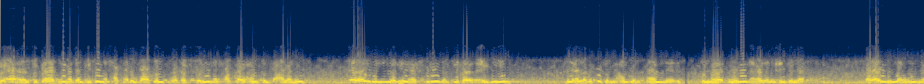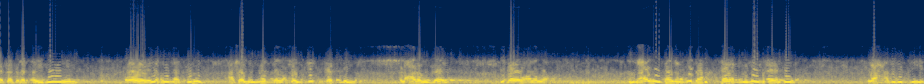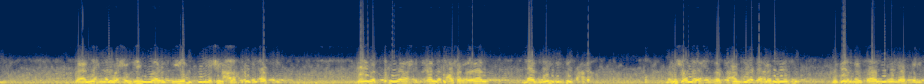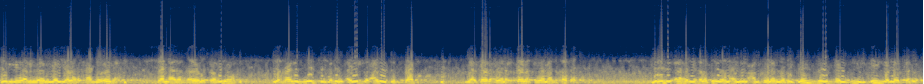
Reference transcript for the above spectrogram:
يا أهل الكتاب لما تلبسون الحق بالباطل وتكسرون الحق وأنتم تعلمون. فويل للذين يكتمون الكتاب بأيديهم لأنك الكتب من عندهم قال ثم يقولون هذا من عند الله. فويل لهم مما كتبت أيديهم وويل لهم مما كتبت عشان المادة وعشان كسب الحرم إزاي؟ يغيروا على الله. لأي إنسان كده ثلاث نزول الآية الأولى. واحد في الدين. لأن إحنا الوحيدين الواردين اللي ماشيين على الطريق الأصلي. زي ما تقول واحد خلف 10 عيال لازم ينزل تسعة. مفيش إلا واحد بس يا يتألم ابنه وكل ما يسألني يقول رب اغفر لي ولوالدي وارحمهما. كما ربياني صغيرة وخلي الملك اللي قايل له عليه بالضبط. لا سرق ولا اختلف ولا انخفض لأهل بلده لا يلعن فلان وفي كل البيزيه إلا يده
